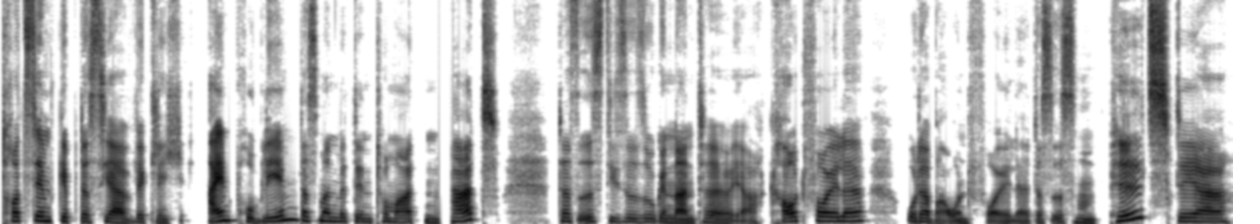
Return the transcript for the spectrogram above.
Trotzdem gibt es ja wirklich ein Problem, das man mit den Tomaten hat. Das ist diese sogenannte ja, Krautfäule oder Braunfäule. Das ist ein Pilz, der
